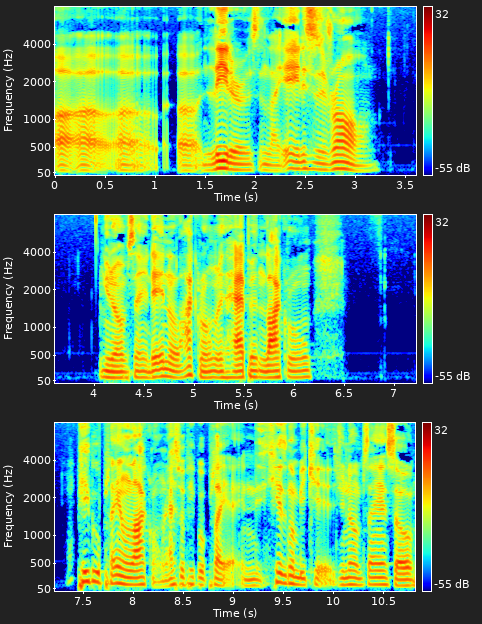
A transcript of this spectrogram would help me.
uh, uh, uh, leaders and like, hey, this is wrong. You know what I'm saying? They're in the locker room. It happened, locker room. People play in the locker room. That's what people play at. And the kids gonna be kids. You know what I'm saying? So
